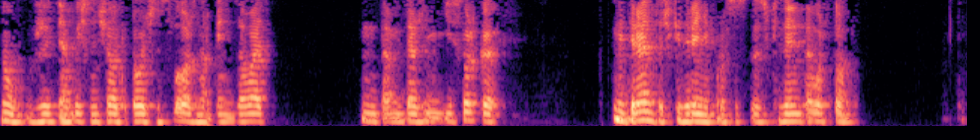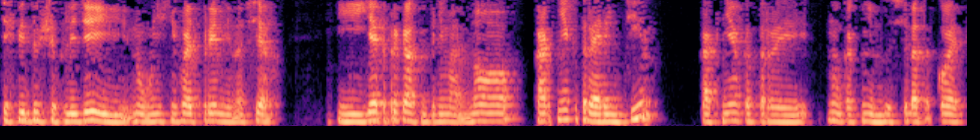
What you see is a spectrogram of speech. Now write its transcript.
ну, в жизни обычного человека это очень сложно организовать, ну, там даже не столько материальной точки зрения, просто с точки зрения того, что этих ведущих людей, ну, у них не хватит времени на всех. И я это прекрасно понимаю. Но как некоторый ориентир, как некоторый, ну, как минимум для себя такое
